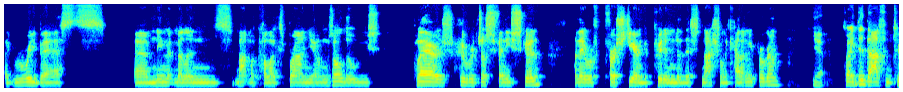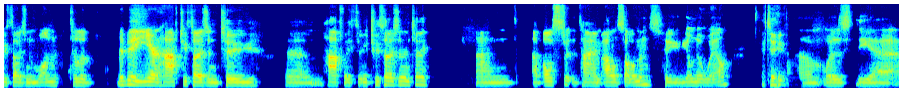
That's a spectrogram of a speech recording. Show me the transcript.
like Rory Bests, um, Neil McMillan's, Matt McCullough's, Brian Young's, all those players who were just finished school and they were first year and got put into this National Academy program. Yeah. So I did that from 2001 till maybe a year and a half, 2002, um, halfway through 2002. And at Ulster at the time, Alan Solomons, who you'll know well, I do, um, was the uh,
